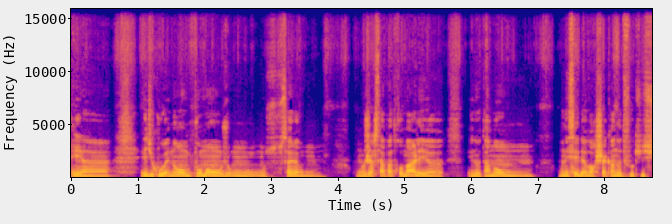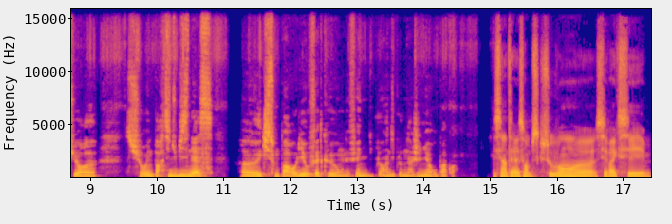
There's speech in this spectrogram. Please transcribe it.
Et et du coup, non, pour moi, on, on, ça, on, gère ça pas trop mal et et notamment on on essaye d'avoir chacun notre focus sur sur une partie du business et qui sont pas reliés au fait qu'on ait fait un diplôme d'ingénieur ou pas quoi. C'est intéressant parce que souvent, euh, c'est vrai que c'est,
